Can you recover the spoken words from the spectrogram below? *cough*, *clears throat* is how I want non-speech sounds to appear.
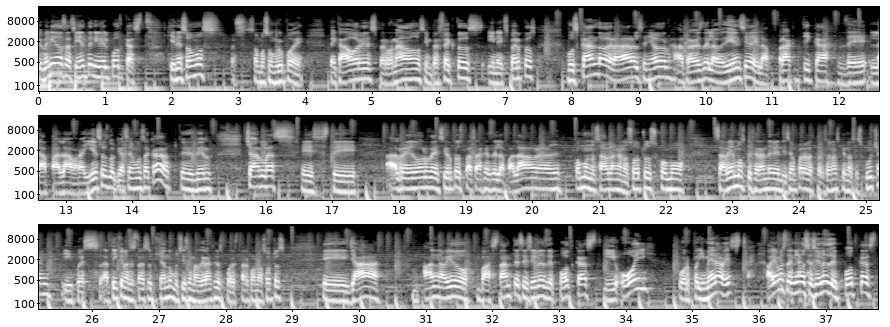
Bienvenidos a Siguiente Nivel Podcast. ¿Quiénes somos? Pues somos un grupo de pecadores, perdonados, imperfectos, inexpertos, buscando agradar al Señor a través de la obediencia y la práctica de la palabra. Y eso es lo que hacemos acá, tener charlas este, alrededor de ciertos pasajes de la palabra, cómo nos hablan a nosotros, cómo sabemos que serán de bendición para las personas que nos escuchan y pues a ti que nos estás escuchando, muchísimas gracias por estar con nosotros. Eh, ya han habido bastantes sesiones de podcast y hoy, por primera vez, habíamos tenido *laughs* sesiones de podcast.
